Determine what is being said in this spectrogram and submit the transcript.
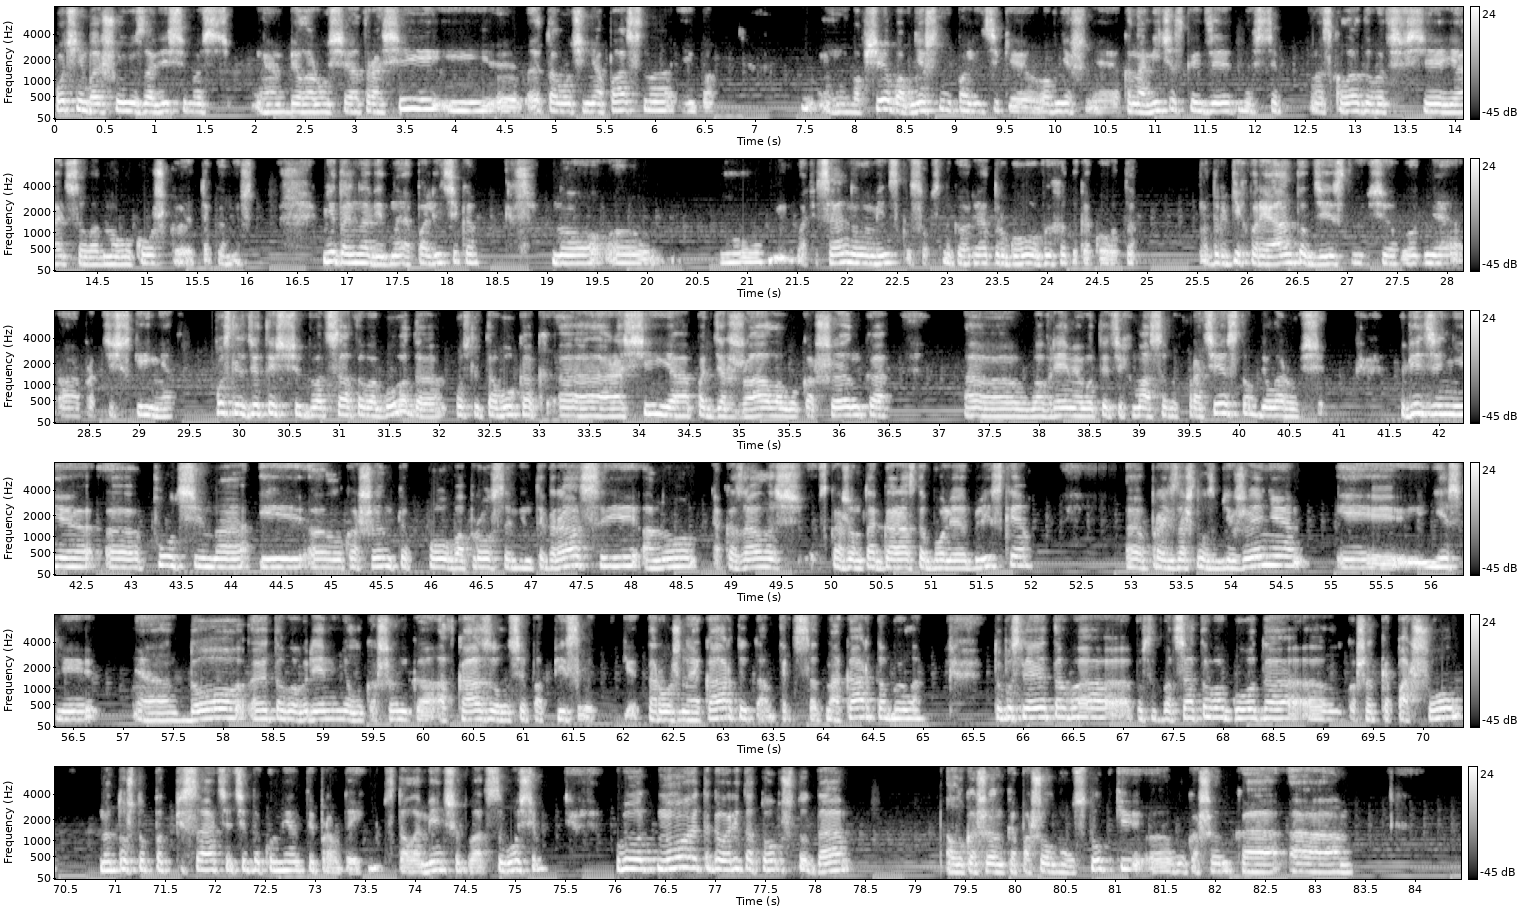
очень большую зависимость Э, Беларуси от России, и э, это очень опасно, ибо вообще во внешней политике, во внешней экономической деятельности складывать все яйца в одно лукошко – это, конечно, недальновидная политика. Но э, ну, официального Минска, собственно говоря, другого выхода какого-то, других вариантов действий сегодня а, практически нет. После 2020 года, после того, как э, Россия поддержала Лукашенко, во время вот этих массовых протестов в Беларуси видение э, Путина и э, Лукашенко по вопросам интеграции, оно оказалось, скажем так, гораздо более близкое. Э, произошло сближение, и если до этого времени Лукашенко отказывался подписывать дорожные карты, там 31 карта была, то после этого, после 2020 года Лукашенко пошел на то, чтобы подписать эти документы. Правда, их стало меньше, 28. Вот. Но это говорит о том, что да, Лукашенко пошел на уступки. Э, Лукашенко э,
